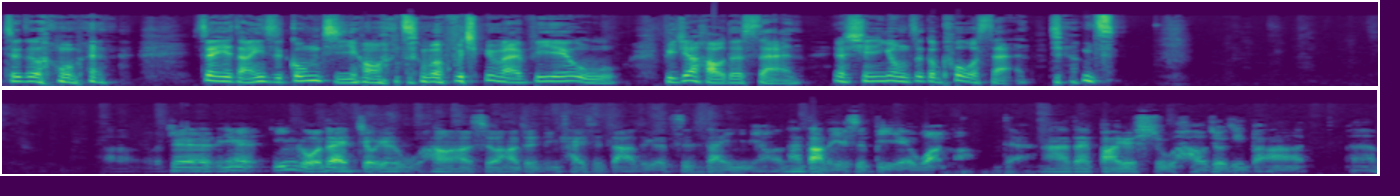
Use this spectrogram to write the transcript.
这个？我们 在野党一直攻击哈，怎么不去买 BA 五比较好的伞？要先用这个破伞这样子？呃，我觉得，因为英国在九月五号的时候，他就已经开始打这个次世代疫苗，他打的也是 BA one 嘛，对啊，那他在八月十五号就已经把它呃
